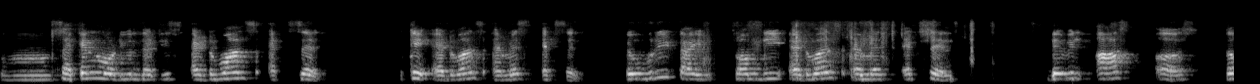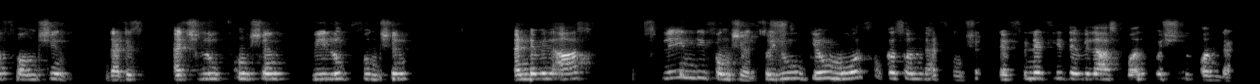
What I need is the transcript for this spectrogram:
um, second module that is advanced Excel. Okay, advanced MS Excel. Every time from the advanced MS Excel, they will ask us the function that is HLOOK function, VLOOK function, and they will ask explain the function. So you give more focus on that function. Definitely they will ask one question on that.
